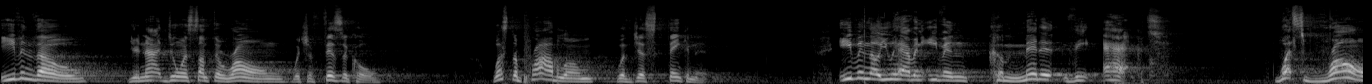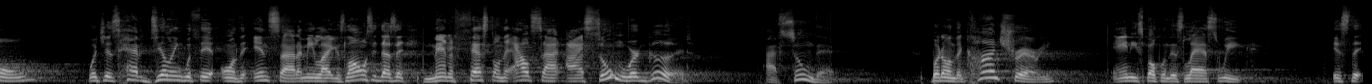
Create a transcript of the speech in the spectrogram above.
even though you're not doing something wrong with your physical, what's the problem with just thinking it? Even though you haven't even committed the act, what's wrong with just have dealing with it on the inside? I mean, like as long as it doesn't manifest on the outside, I assume we're good. I assume that. But on the contrary, Andy spoke on this last week, it's the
